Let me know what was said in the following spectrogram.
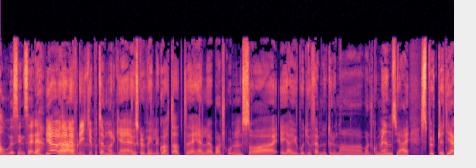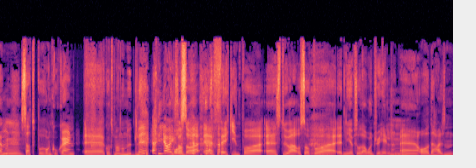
alle sin serie. Ja, det er det, for det gikk jo på TV Norge. Jeg husker det veldig godt at eh, hele barneskolen Så jeg bodde jo fem minutter unna barneskolen min, så jeg spurtet hjem, Mm. satt på vannkokeren, eh, kokte meg noen nudler, Ja, og så eh, føyk inn på eh, stua og så på en ny episode av One Tree Hill. Mm. Eh, og det har, liksom,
